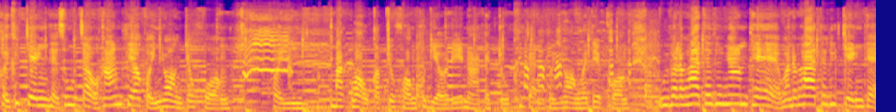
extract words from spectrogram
ข่อยคือเก่งแต่ซุ้มเจ้าห้างเที่ยวข่อยย่องเจ้าของข่อยมักเว้ากับเจ้าของคนเดียวเด้นากระจุกคือกันข่อยย่องว่าเจ้าของอุ้ยวรภาเธอคืองามแท้วรรณภาเธอคือเก่งแท้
